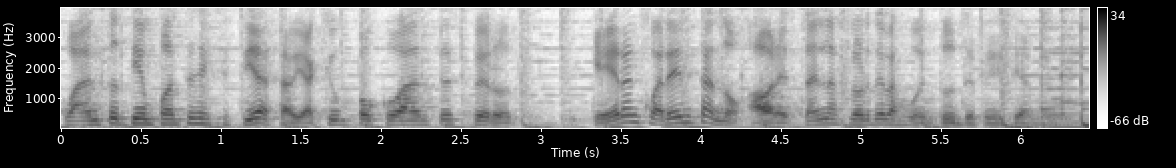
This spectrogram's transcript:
¿Cuánto tiempo antes existía? Sabía que un poco antes, pero que eran 40, no. Ahora está en la flor de la juventud definitivamente.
